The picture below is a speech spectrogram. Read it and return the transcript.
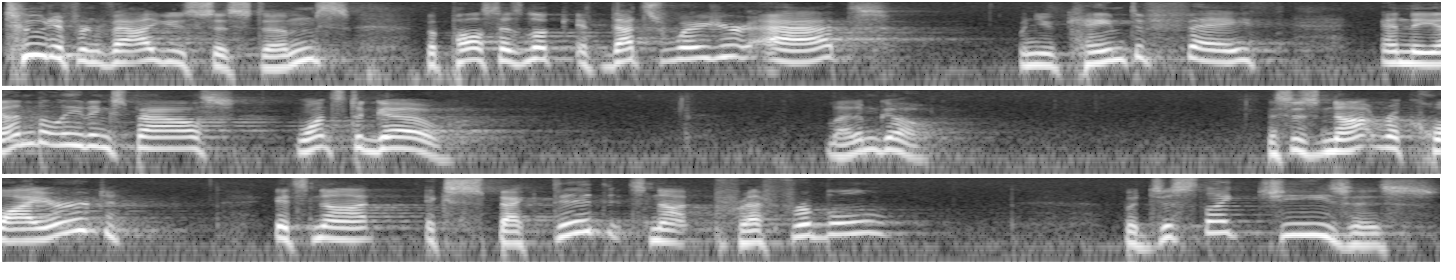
two different value systems. But Paul says, look, if that's where you're at when you came to faith and the unbelieving spouse wants to go, let him go. This is not required. It's not expected, it's not preferable. But just like Jesus,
